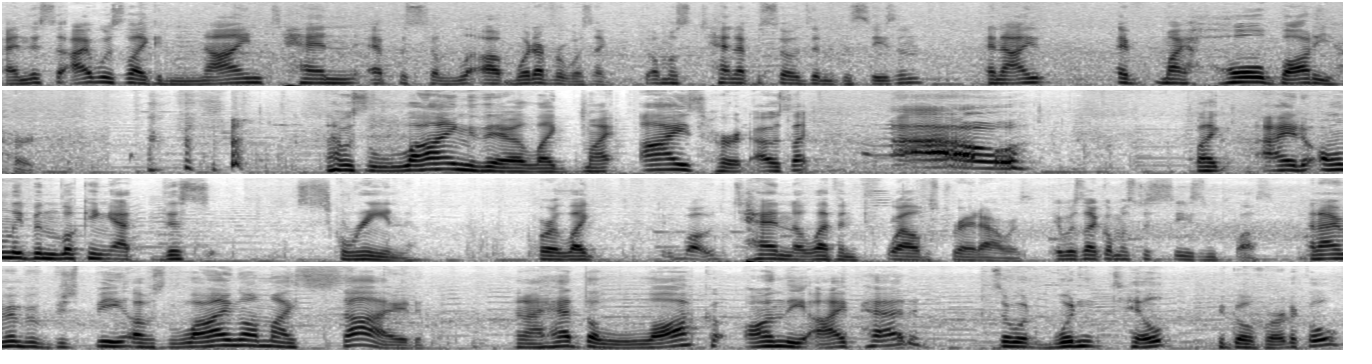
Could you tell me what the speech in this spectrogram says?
And this, I was like 9, 10 episode, uh, whatever it was, like almost 10 episodes into the season. And I, I my whole body hurt. I was lying there, like my eyes hurt. I was like, ow! Like I had only been looking at this screen for like about 10, 11, 12 straight hours. It was like almost a season plus. And I remember just being, I was lying on my side and I had the lock on the iPad so it wouldn't tilt to go vertical.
